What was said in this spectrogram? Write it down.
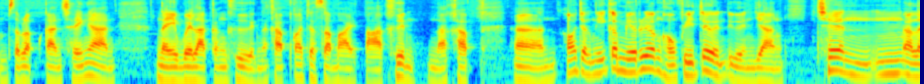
ำสำหรับการใช้งานในเวลากลางคืนนะครับ ก็จะสบายตาขึ้นนะครับอนอกจากนี้ก็มีเรื่องของฟีเจอร์อื่นๆ อย่าง เช่นอืมอะไร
